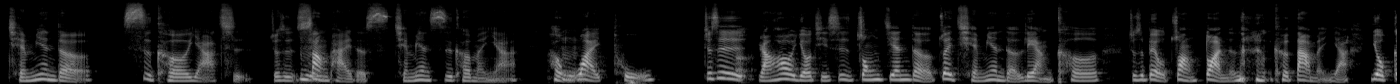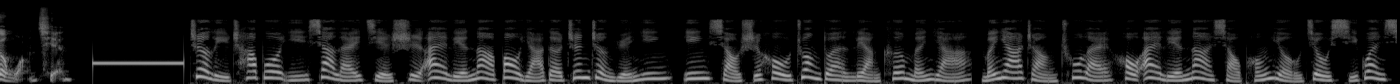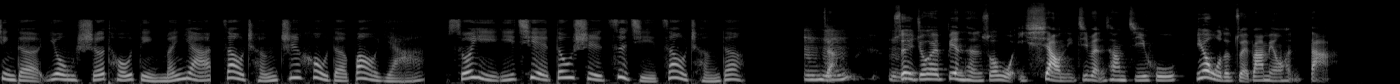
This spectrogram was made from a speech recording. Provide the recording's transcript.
前面的四颗牙齿，就是上排的前面四颗门牙很外凸，就是然后尤其是中间的最前面的两颗，就是被我撞断的那两颗大门牙又更往前。这里插播一下来解释艾莲娜龅牙的真正原因。因小时候撞断两颗门牙，门牙长出来后，艾莲娜小朋友就习惯性的用舌头顶门牙，造成之后的龅牙。所以一切都是自己造成的。嗯这样，所以就会变成说我一笑，你基本上几乎因为我的嘴巴没有很大，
